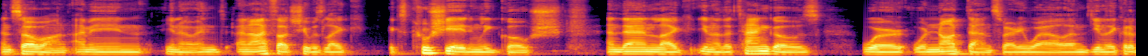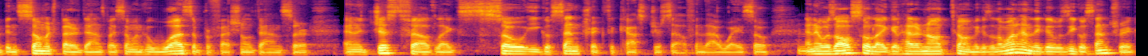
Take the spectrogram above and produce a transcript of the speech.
and so on. I mean, you know, and and I thought she was like excruciatingly gauche, and then like you know the tangos were were not danced very well. And you know they could have been so much better danced by someone who was a professional dancer. And it just felt like so egocentric to cast yourself in that way. So hmm. and it was also like it had an odd tone because on the one hand like, it was egocentric.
